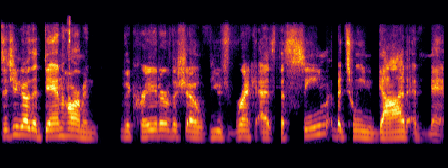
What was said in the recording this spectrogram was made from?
Did you know that Dan Harmon, the creator of the show, views Rick as the seam between God and man?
